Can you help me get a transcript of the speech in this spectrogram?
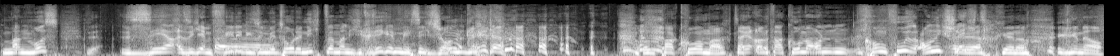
Man muss sehr, also ich empfehle diese Methode nicht, wenn man nicht regelmäßig joggen geht. Und Parcours macht. Äh, und Parkour mal- und Kung Fu ist auch nicht schlecht. Ja, genau. Genau.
